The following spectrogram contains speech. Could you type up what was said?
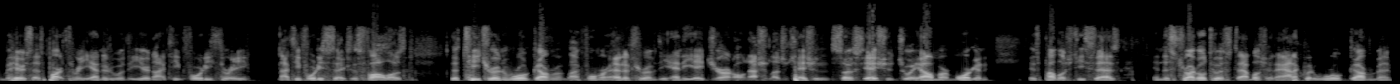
But here it says, Part three ended with the year 1943, 1946, as follows: The Teacher in World Government by former editor of the NEA Journal, National Education Association, Joy Elmer Morgan, is published. He says, in the struggle to establish an adequate world government,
